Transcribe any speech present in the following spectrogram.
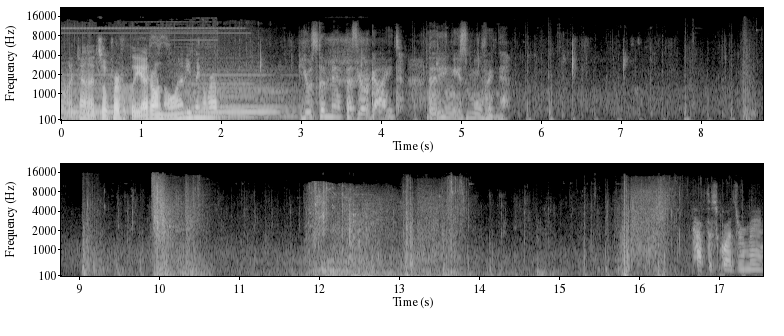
Oh, I timed that so perfectly. I don't know anything about it. Use the map as your guide. The ring is moving. Half the squads remain.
